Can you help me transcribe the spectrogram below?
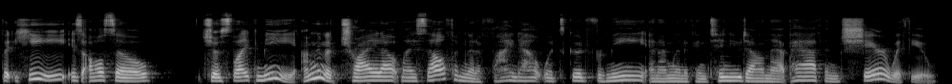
But he is also just like me. I'm going to try it out myself. I'm going to find out what's good for me, and I'm going to continue down that path and share with you.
